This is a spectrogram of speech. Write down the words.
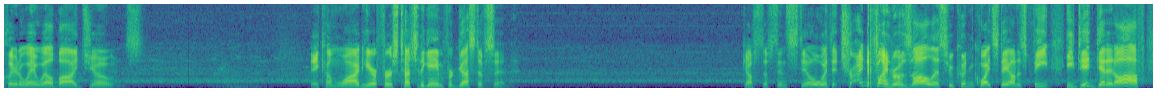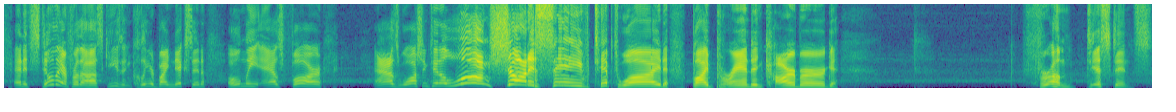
Cleared away well by Jones. They come wide here. First touch of the game for Gustafson. Gustafson still with it, tried to find Rosales, who couldn't quite stay on his feet. He did get it off, and it's still there for the Huskies and cleared by Nixon, only as far as Washington. A long shot is saved, tipped wide by Brandon Carberg from distance.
